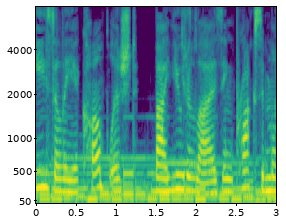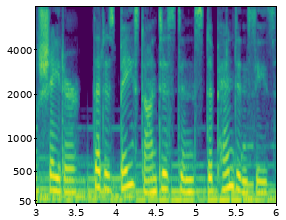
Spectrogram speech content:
easily accomplished by utilizing proximal shader that is based on distance dependencies.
